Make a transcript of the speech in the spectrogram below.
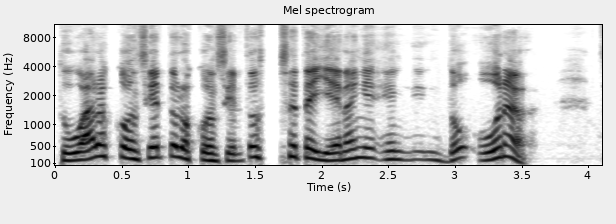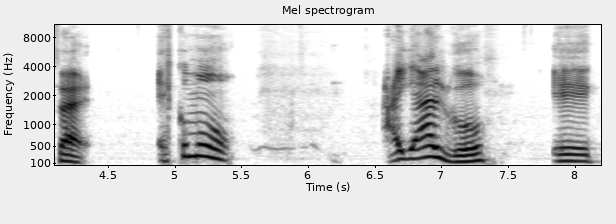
tú vas a los conciertos, los conciertos se te llenan en, dos horas. O sea, es como hay algo, eh,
